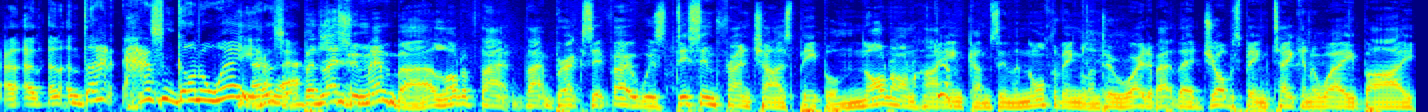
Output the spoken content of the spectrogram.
And, and, and that hasn't gone away, no, has it? But let's remember, a lot of that, that Brexit vote was disenfranchised people, not on high yeah. incomes in the north of England, who were worried about their jobs being taken away by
